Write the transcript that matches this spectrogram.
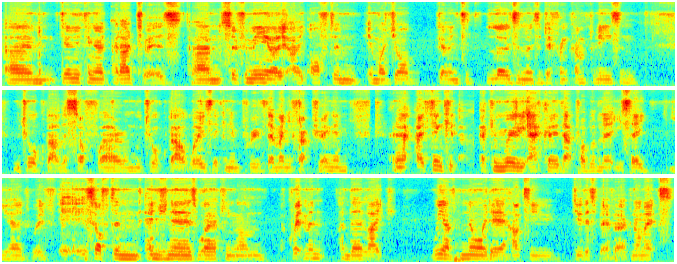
Um, the only thing I'd, I'd, add to it is, um, so for me, I, I, often in my job go into loads and loads of different companies and we talk about the software and we talk about ways they can improve their manufacturing and, and I think it, I can really echo that problem that you say you heard with it's often engineers working on equipment and they're like we have no idea how to do this bit of ergonomics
